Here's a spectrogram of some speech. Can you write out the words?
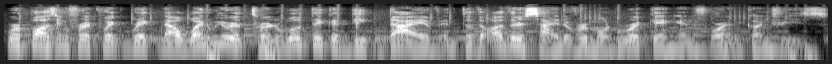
We're pausing for a quick break now. When we return, we'll take a deep dive into the other side of remote working in foreign countries.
